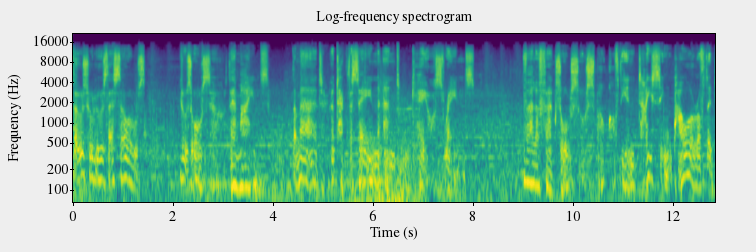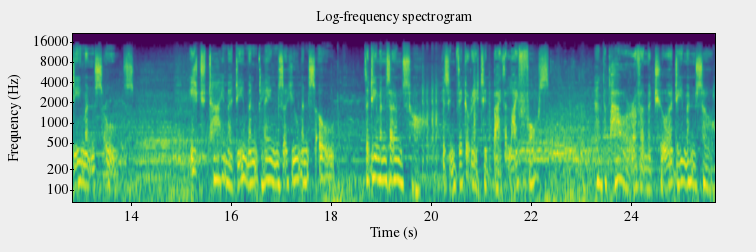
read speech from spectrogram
Those who lose their souls lose also their minds. The mad attack the sane, and chaos reigns. Vallarfax also spoke of the enticing power of the demon souls. Each time a demon claims a human soul, the demon's own soul is invigorated by the life force. And the power of a mature demon soul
